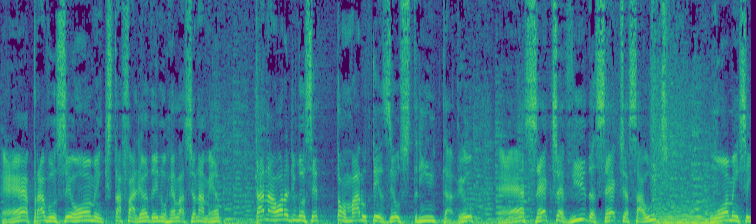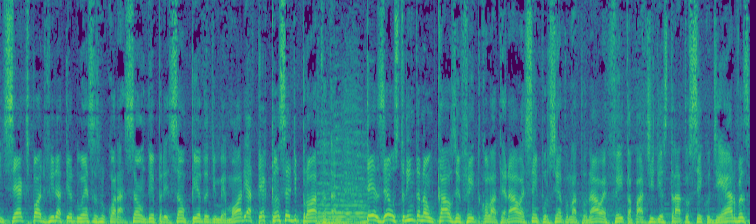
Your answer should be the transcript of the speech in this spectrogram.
É, para você homem que está falhando aí no relacionamento, tá na hora de você tomar o Teseus 30, viu? É, sexo é vida, sexo é saúde. Um homem sem sexo pode vir a ter doenças no coração, depressão, perda de memória e até câncer de próstata. Teseus 30 não causa efeito colateral, é 100% natural, é feito a partir de extrato seco de ervas,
